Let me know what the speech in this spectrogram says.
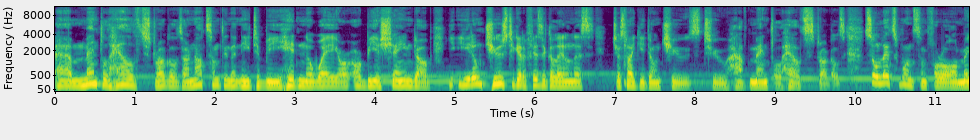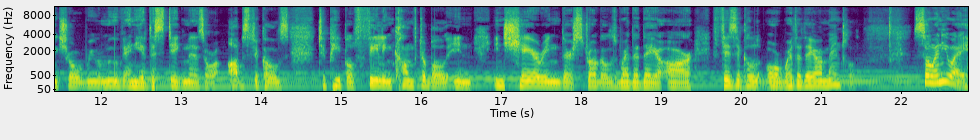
uh, mental health struggles are not something that need to be hidden away or, or be ashamed of. You, you don't choose to get a physical illness, just like you don't choose to have mental health struggles. So let's once and for all make sure we remove any of the stigmas or obstacles to people feeling comfortable in in sharing their struggles, whether they are physical or whether they are mental. So anyway,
